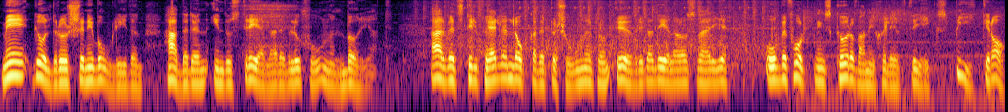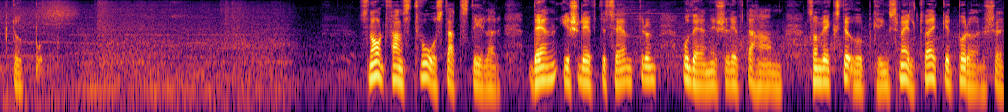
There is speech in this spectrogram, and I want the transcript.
Med guldruschen i Boliden hade den industriella revolutionen börjat. Arbetstillfällen lockade personer från övriga delar av Sverige och befolkningskurvan i Skellefteå gick spikrakt uppåt. Snart fanns två stadsdelar, den i Skellefteå centrum och den i Skelleftehamn som växte upp kring smältverket på Rönnskär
